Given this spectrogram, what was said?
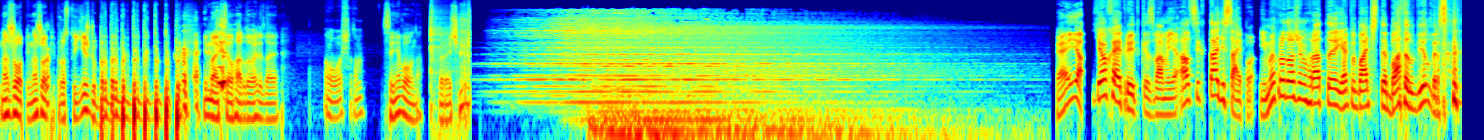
На жопі, на жопі просто їжджу. бр-бр-бр-бр-бр-бр-бр. І Мек це гарно виглядає. О, що там? Синя вовна, до речі. Хей-я! Йо, хей, привітки, з вами я Алцік та Дісайпо, і ми продовжуємо грати, як ви бачите, Battle Builders.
